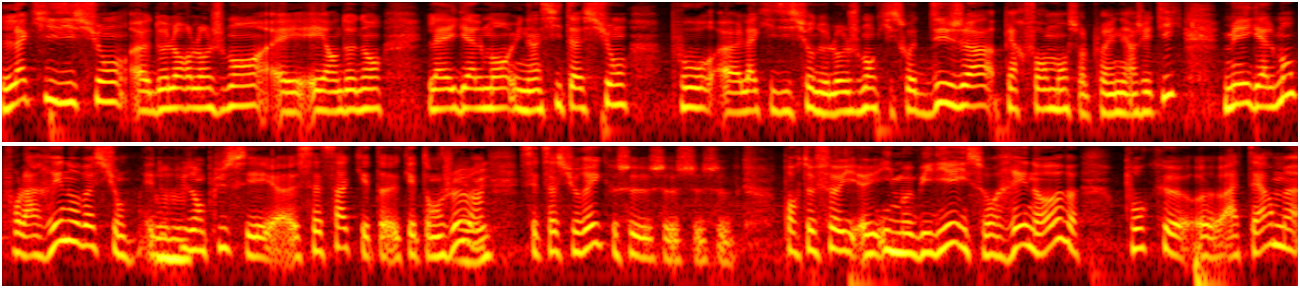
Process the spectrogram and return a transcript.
l'acquisition de leur logement et, et en donnant là également une incitation pour l'acquisition de logements qui soient déjà performants sur le plan énergétique, mais également pour la rénovation. Et de mhm. plus en plus, c'est euh, ça qui est, qui est en jeu, hein. c'est de s'assurer que ce, ce, ce, portefeuille euh, immobilier, il se rénove pour que euh, à terme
